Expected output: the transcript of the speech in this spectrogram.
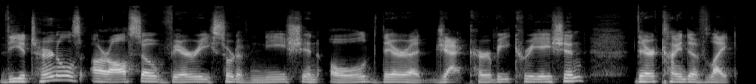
the Eternals are also very sort of niche and old. They're a Jack Kirby creation. They're kind of like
